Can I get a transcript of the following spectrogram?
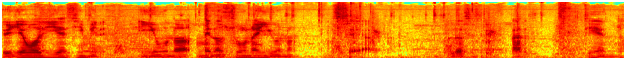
yo llevo 10 y mire. Y uno, menos uno y uno. O sea, los estoy partiendo.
